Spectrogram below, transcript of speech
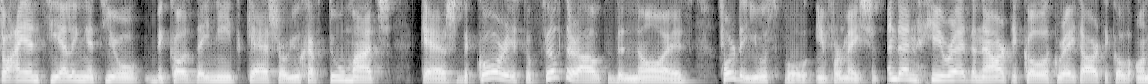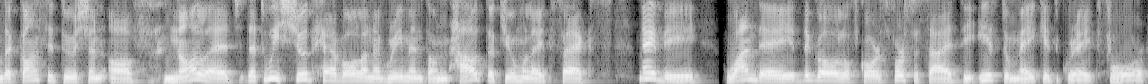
Clients yelling at you because they need cash or you have too much cash, the core is to filter out the noise for the useful information. And then he read an article, a great article on the constitution of knowledge that we should have all an agreement on how to accumulate facts. Maybe one day, the goal, of course, for society is to make it great for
